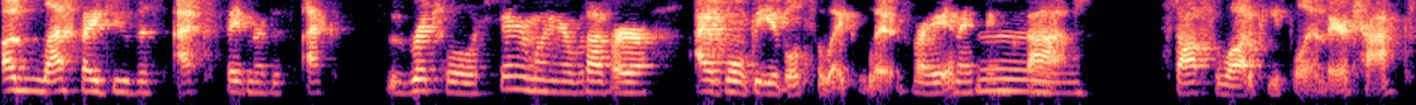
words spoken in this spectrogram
unless I do this X thing or this X ritual or ceremony or whatever, I won't be able to like live, right? And I think Mm. that stops a lot of people in their tracks.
